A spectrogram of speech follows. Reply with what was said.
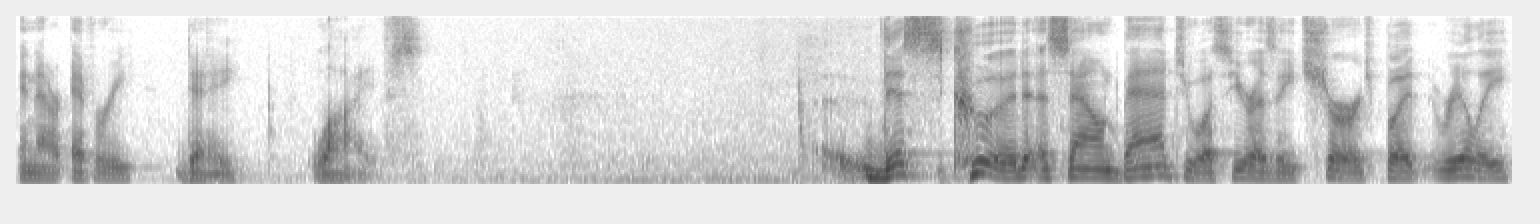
in our everyday lives. This could sound bad to us here as a church, but really,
